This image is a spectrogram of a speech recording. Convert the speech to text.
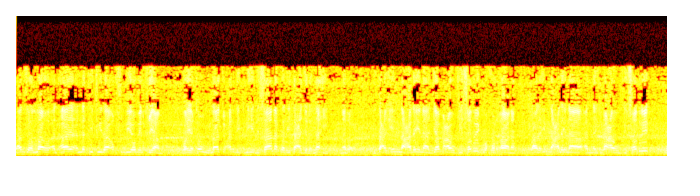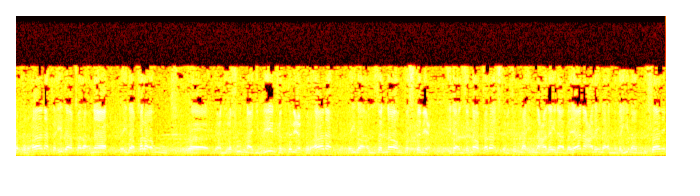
فأنزل الله الآية التي في لا أقسم بيوم القيامة وهي قول لا تحرك به لسانك لتعجل. نهي. إن علينا جمعه في صدرك وقرآنه. قال إن علينا أن نجمعه في صدرك وقرآنه فإذا قرأناه فإذا قرأه يعني رسولنا جبريل فاتبع قرآنه فإذا أنزلناه فاستمع. إذا أنزلناه قرأ استمع. ثم إن علينا بيانا علينا أن نبينه بلسانه.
